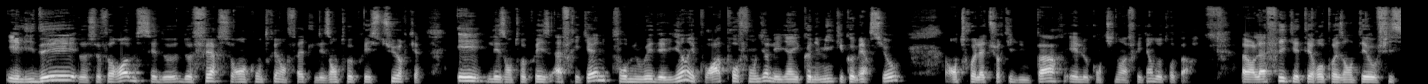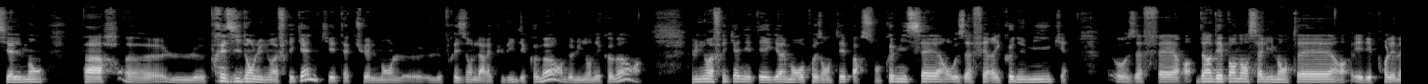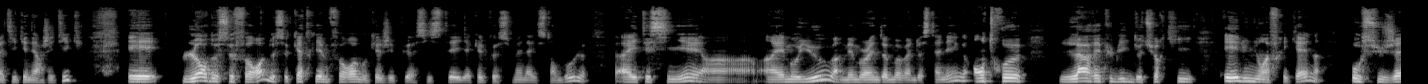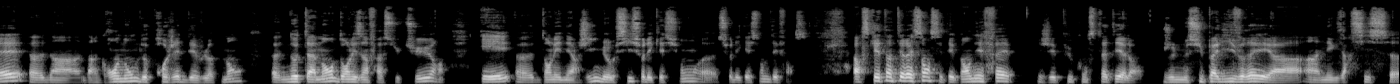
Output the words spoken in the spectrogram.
Et l'idée de ce forum, c'est de, de, faire se rencontrer en fait les entreprises turques et les entreprises africaines pour nouer des liens et pour approfondir les liens économiques et commerciaux entre la Turquie d'une part et le continent africain d'autre part. Alors, l'Afrique était représentée officiellement par euh, le président de l'Union africaine, qui est actuellement le, le, président de la République des Comores, de l'Union des Comores. L'Union africaine était également représentée par son commissaire aux affaires économiques, aux affaires d'indépendance alimentaire et des problématiques énergétiques. Et lors de ce forum, de ce quatrième forum auquel j'ai pu assister il y a quelques semaines à Istanbul, a été signé un, un MOU, un Memorandum of Understanding, entre la République de Turquie et l'Union africaine au sujet euh, d'un grand nombre de projets de développement, euh, notamment dans les infrastructures et euh, dans l'énergie, mais aussi sur les questions sur les questions de défense. Alors, ce qui est intéressant, c'était qu'en effet, j'ai pu constater. Alors, je ne me suis pas livré à, un exercice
